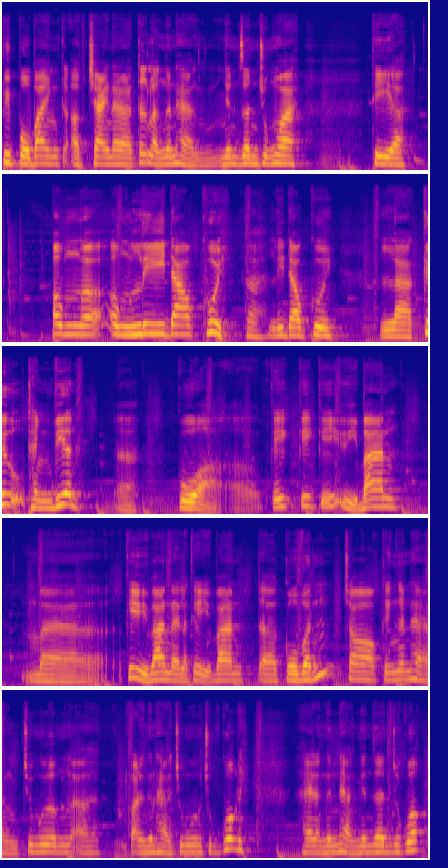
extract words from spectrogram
People Bank of China tức là ngân hàng nhân dân Trung Hoa. Thì uh, ông uh, ông Li Dao Kui, à, Li Dao Kui là cựu thành viên uh, của ờ, cái cái cái ủy ban mà cái ủy ban này là cái ủy ban uh, cố vấn cho cái ngân hàng trung ương uh, gọi là ngân hàng trung ương Trung Quốc đi hay là ngân hàng nhân dân Trung Quốc.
